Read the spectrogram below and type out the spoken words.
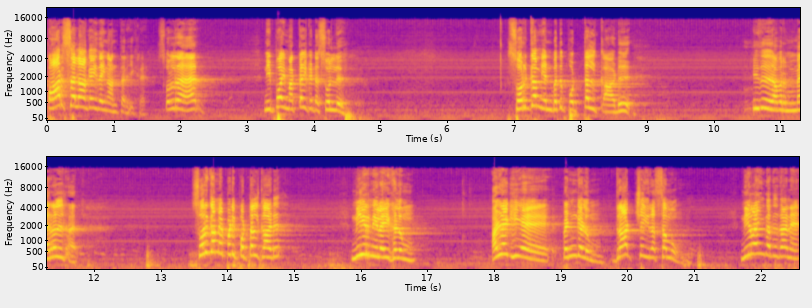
பார்சலாக இதை நான் தருகிறேன். சொல்றார் நீ போய் மக்கள் கிட்ட சொல்லு. சொர்க்கம் என்பது பொட்டல் காடு. இது அவர் மிரல்றார். சொர்க்கம் எப்படி பொட்டல் காடு? நீர்நிலைகளும் அழகிய பெண்களும் திராட்சை ரசமும். நிறைந்தது தானே?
